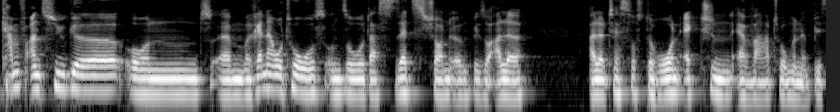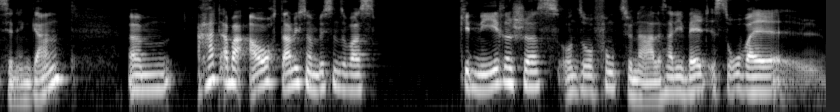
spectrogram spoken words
Kampfanzüge und ähm, Rennautos und so, das setzt schon irgendwie so alle, alle Testosteron-Action-Erwartungen ein bisschen in Gang. Ähm, hat aber auch dadurch so ein bisschen sowas generisches und so funktionales. Na, die Welt ist so, weil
